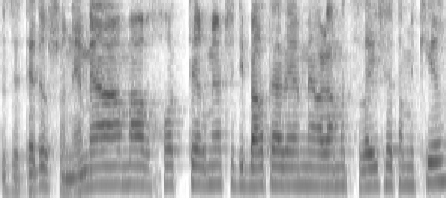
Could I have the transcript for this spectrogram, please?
זה תדר שונה מהמערכות טרמיות שדיברת עליהן מהעולם הצבאי שאתה מכיר?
